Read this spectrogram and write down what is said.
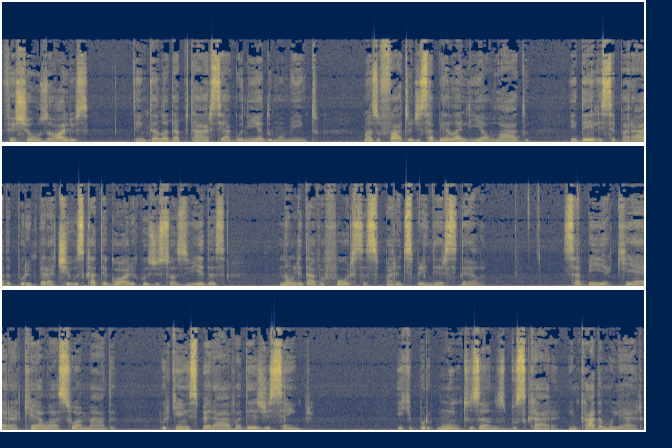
Fechou os olhos, tentando adaptar-se à agonia do momento, mas o fato de sabê-la ali ao lado e dele separada por imperativos categóricos de suas vidas, não lhe dava forças para desprender-se dela. Sabia que era aquela a sua amada, por quem esperava desde sempre, e que por muitos anos buscara em cada mulher,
